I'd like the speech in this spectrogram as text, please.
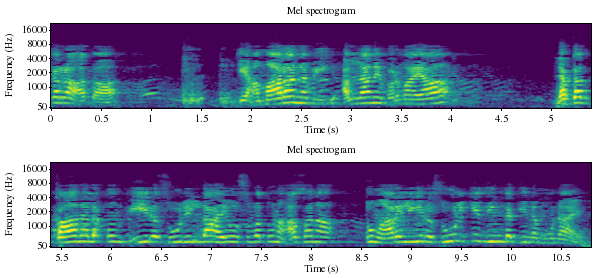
کر رہا تھا کہ ہمارا نبی اللہ نے فرمایا، لقد کان لکم فی رسول اللہ اسوت حسنا تمہارے لیے رسول کی زندگی نمونہ ہے۔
